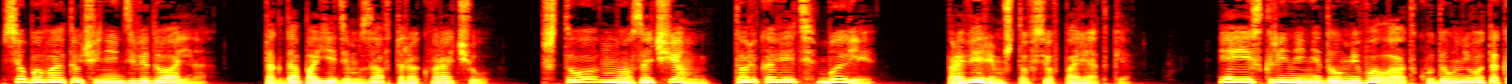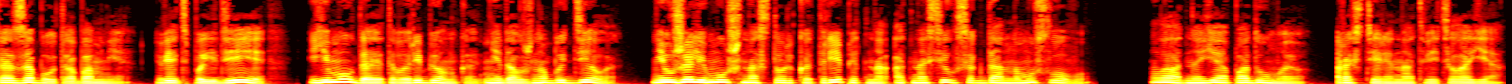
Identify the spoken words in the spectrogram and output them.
Все бывает очень индивидуально. Тогда поедем завтра к врачу». «Что? Но зачем? Только ведь были». «Проверим, что все в порядке», я искренне недоумевала, откуда у него такая забота обо мне. Ведь, по идее, ему до этого ребенка не должно быть дела. Неужели муж настолько трепетно относился к данному слову? «Ладно, я подумаю», — растерянно ответила я.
